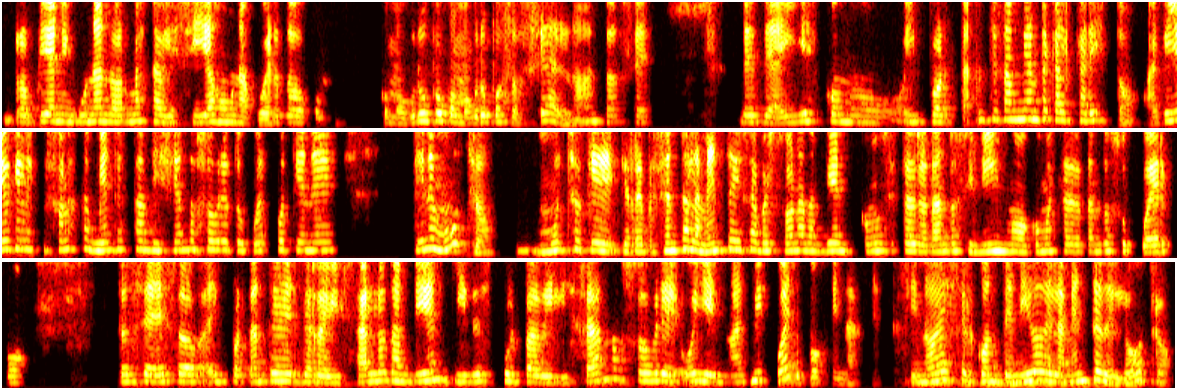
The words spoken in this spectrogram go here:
rompía ninguna norma establecida o un acuerdo como, como, grupo, como grupo social. ¿no? Entonces, desde ahí es como importante también recalcar esto. Aquello que las personas también te están diciendo sobre tu cuerpo tiene, tiene mucho, mucho que, que representa la mente de esa persona también, cómo se está tratando a sí mismo, cómo está tratando su cuerpo. Entonces, eso es importante de revisarlo también y desculpabilizarnos sobre, oye, no es mi cuerpo finalmente, sino es el contenido de la mente del otro,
